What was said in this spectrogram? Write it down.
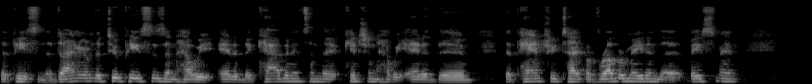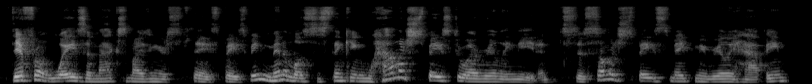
the piece in the dining room, the two pieces, and how we added the cabinets in the kitchen, how we added the the pantry type of Rubbermaid in the basement. Different ways of maximizing your space. Space. Being minimalist is thinking, how much space do I really need? And does so much space make me really happy?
